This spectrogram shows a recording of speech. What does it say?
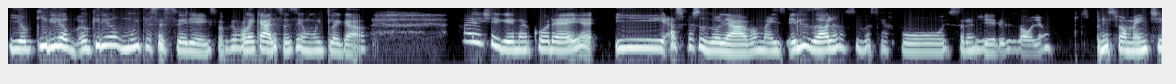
e eu queria, eu queria muito essa experiência, porque eu falei, cara, isso vai ser muito legal. Aí eu cheguei na Coreia e as pessoas olhavam, mas eles olham se você for estrangeiro, eles olham. Principalmente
